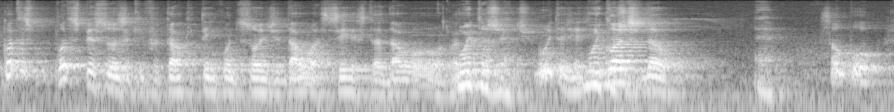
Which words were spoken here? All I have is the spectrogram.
quantas, quantas pessoas aqui em Frutal que tem condições de dar uma cesta, dar uma Muita gente. Muita gente. Muita e quantos gente. dão? É. São poucos.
